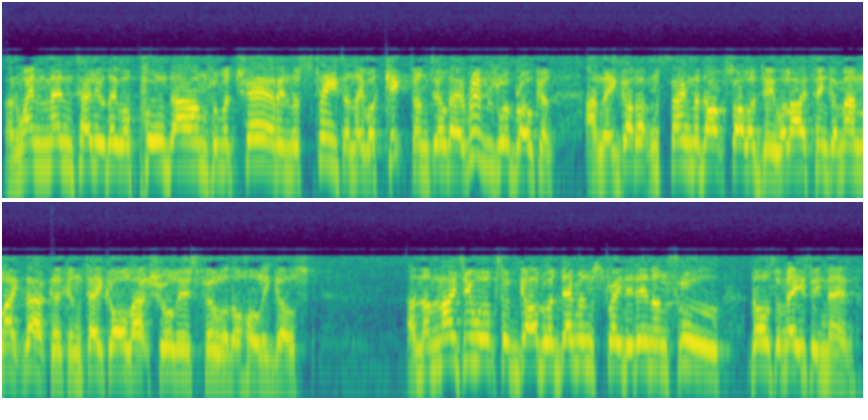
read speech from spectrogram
And when men tell you they were pulled down from a chair in the street and they were kicked until their ribs were broken, and they got up and sang the doxology, well, I think a man like that who can take all that surely is filled with the Holy Ghost. And the mighty works of God were demonstrated in and through those amazing men.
